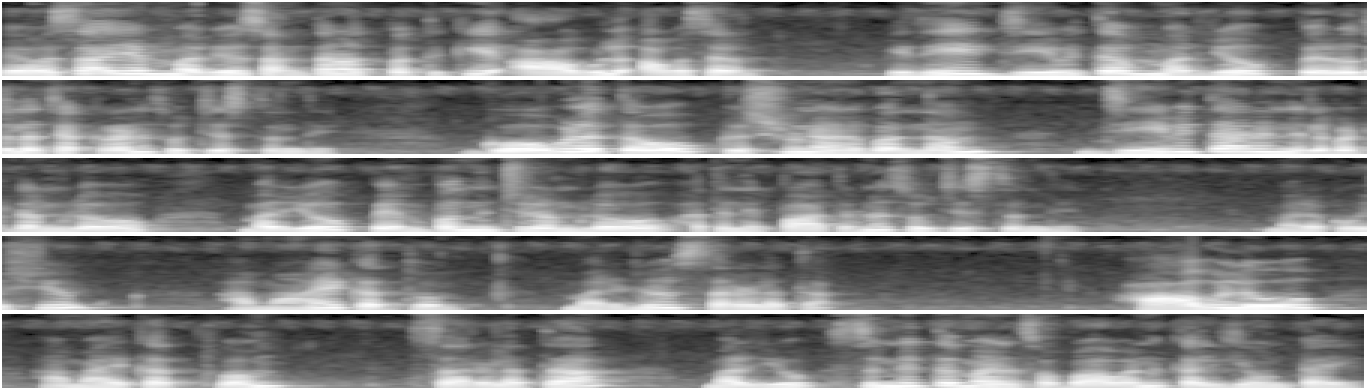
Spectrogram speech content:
వ్యవసాయం మరియు సంతానోత్పత్తికి ఆవులు అవసరం. ఇది జీవితం మరియు పెరుగుదల చక్రాన్ని సూచిస్తుంది. గోవులతో కృష్ణుని అనుబంధం జీవితాన్ని నిలబెట్టడంలో మరియు పెంపొందించడంలో అతని పాత్రను సూచిస్తుంది. మరొక విషయం అమాయకత్వం మరియు సరళత. ఆవులు అమాయకత్వం సరళత మరియు సున్నితమైన స్వభావాన్ని కలిగి ఉంటాయి.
